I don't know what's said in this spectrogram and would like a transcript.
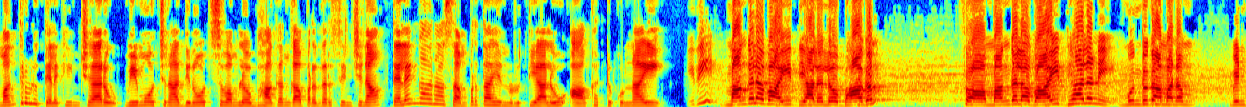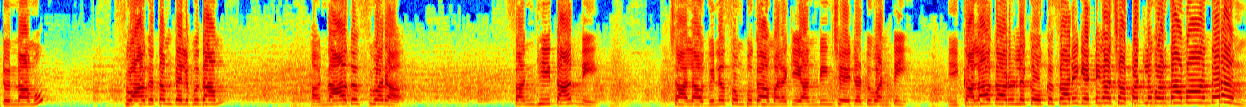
మంత్రులు తిలకించారు. విమోచన దినోత్సవంలో భాగంగా ప్రదర్శించిన తెలంగాణ సంప్రదాయ నృత్యాలు ఆకట్టుకున్నాయి. ఇది మంగళ వాయిద్యాలలో భాగం. మంగళ వాయిద్యాలని ముందుగా మనం వింటున్నాము. స్వాగతం తెలుపుదాం. నాదస్వర సంగీతాన్ని చాలా వినసొంపుగా మనకి అందించేటటువంటి ఈ కళాకారులకు ఒకసారి గట్టిగా చప్పట్లు కొడదామా అందరం?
